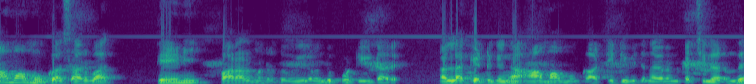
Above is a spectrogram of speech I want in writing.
அமமுக சார்பா தேனி பாராளுமன்ற தொகுதியில் வந்து போட்டிக்கிட்டாரு நல்லா கேட்டுக்கோங்க. அமமுக டிடிவி தினகரன் கட்சியில இருந்து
